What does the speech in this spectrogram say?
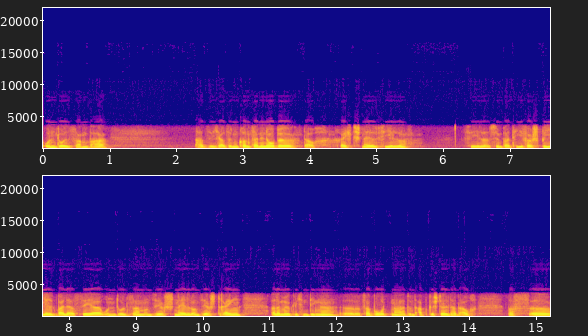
unduldsam war, hat sich also in Konstantinopel da auch recht schnell viel, viel Sympathie verspielt, weil er sehr unduldsam und sehr schnell und sehr streng alle möglichen Dinge äh, verboten hat und abgestellt hat, auch was äh,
